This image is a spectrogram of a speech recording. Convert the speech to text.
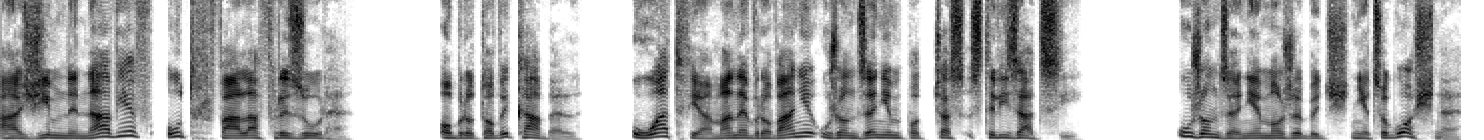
a zimny nawiew utrwala fryzurę. Obrotowy kabel ułatwia manewrowanie urządzeniem podczas stylizacji. Urządzenie może być nieco głośne,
